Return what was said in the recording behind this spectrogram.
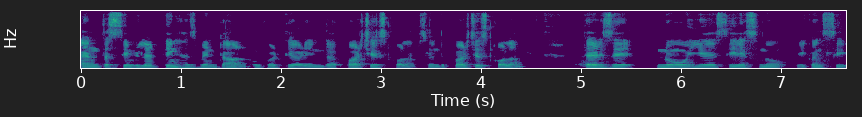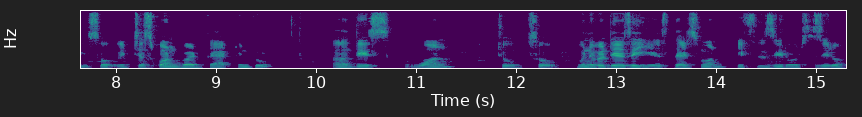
and the similar thing has been done over there in the purchased column. So in the purchased column there is a no yes yes no you can see. So it just convert that into uh, this one two. So whenever there is a yes that's one. If zero it's zero.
